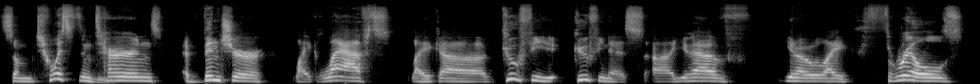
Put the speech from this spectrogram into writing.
some twists and Mm. turns, adventure, like laughs, like uh goofy goofiness. Uh you have, you know, like thrills.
